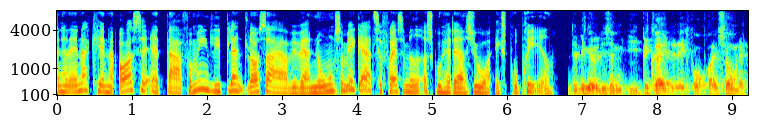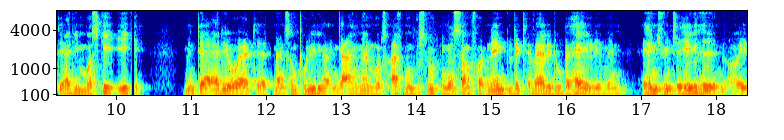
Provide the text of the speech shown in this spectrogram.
Men han anerkender også, at der formentlig blandt lodsejere vil være nogen, som ikke er tilfredse med at skulle have deres jord eksproprieret. Det ligger jo ligesom i begrebet ekspropriation, at det er de måske ikke. Men der er det jo, at, at man som politiker en gang imellem må træffe nogle beslutninger, som for den enkelte kan være lidt ubehagelige, men af hensyn til helheden, og i,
